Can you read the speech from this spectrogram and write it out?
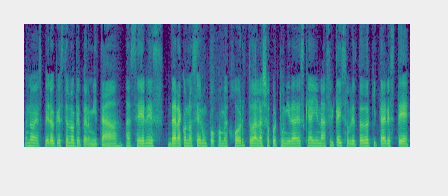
Bueno, espero que esto lo que permita hacer es dar a conocer un poco mejor todas las oportunidades que hay en África y sobre todo quitar este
